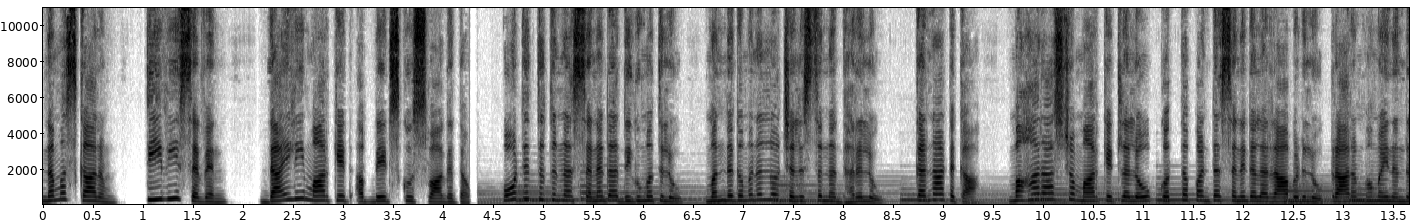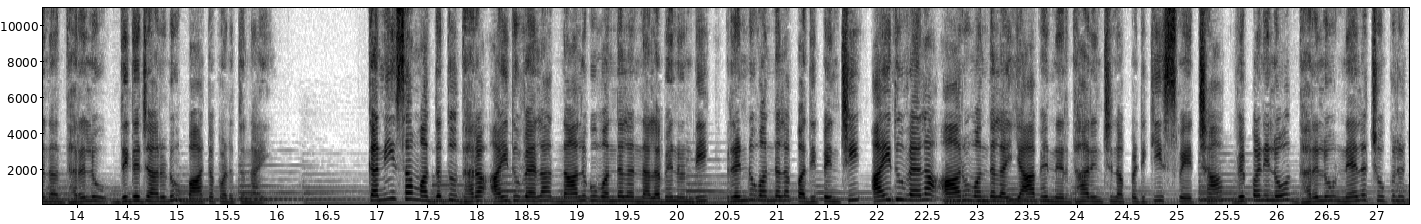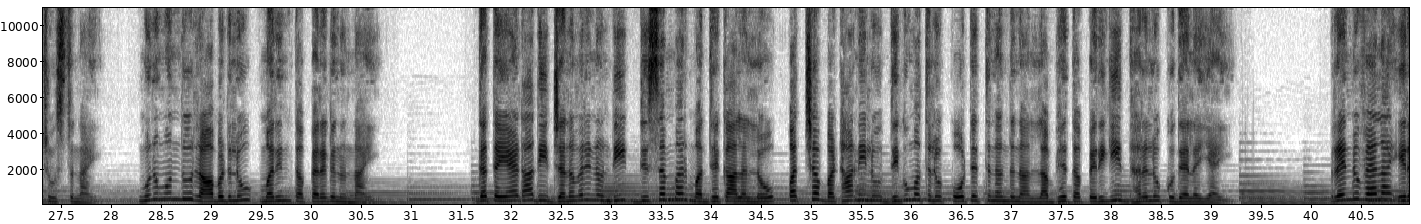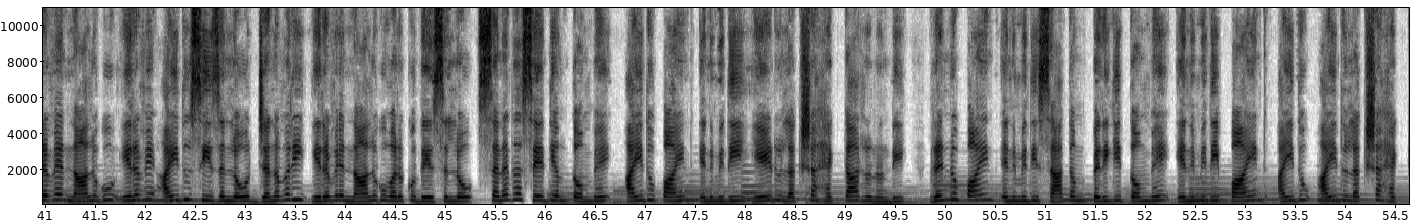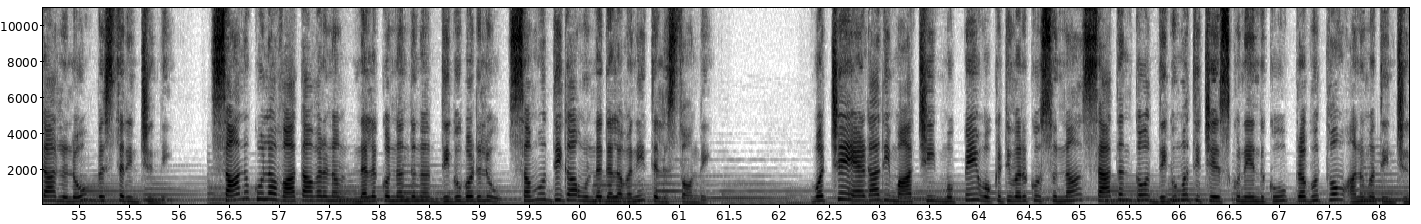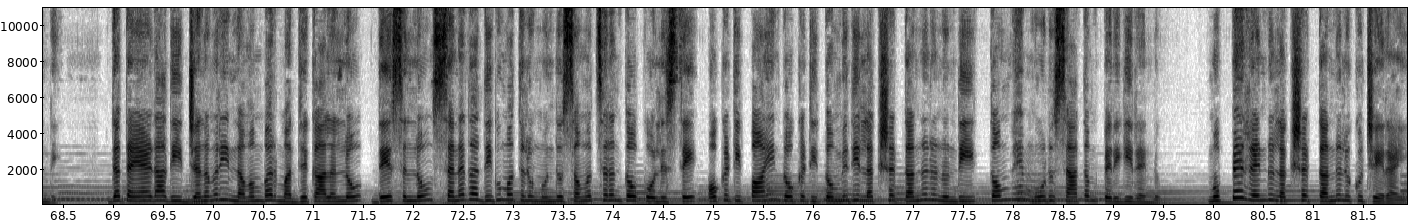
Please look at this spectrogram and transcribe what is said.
నమస్కారం. TV seven daily market అప్డేట్స్కు స్వాగతం. పోటెత్తుతున్న శనగ దిగుమతులు మందగమనంలో చలిస్తున్న ధరలు. కర్ణాటక మహారాష్ట్ర మార్కెట్లలో కొత్త పంట శనగల రాబడులు ప్రారంభమైనందున ధరలు దిగజారుడు బాటపడుతున్నాయి కనీస మద్దతు ధర ఐదు వేల నాలుగు వందల నలభై నుండి రెండు వందల పది పెంచి ఐదు వేల ఆరు వందల యాభై నిర్ధారించినప్పటికీ స్వేచ్ఛ విపణిలో ధరలు నేలచూపులు చూస్తున్నాయి. మునుముందు రాబడులు మరింత పెరగనున్నాయి. గత ఏడాది జనవరి నుండి డిసెంబర్ మధ్యకాలంలో పచ్చ బఠానీలు దిగుమతులు పోటెత్తినందున లభ్యత పెరిగి ధరలు కుదేలయ్యాయి. రెండు వేల ఇరవై నాలుగు ఇరవై ఐదు సీజన్లో జనవరి ఇరవై నాలుగు వరకు దేశంలో శనగ సేద్యం తొంభై ఐదు పాయింట్ ఎనిమిది ఏడు లక్ష హెక్టార్లు నుండి రెండు పాయింట్ ఎనిమిది శాతం పెరిగి తొంభై ఎనిమిది పాయింట్ ఐదు ఐదు లక్ష హెక్టార్లులో విస్తరించింది. సానుకూల వాతావరణం నెలకొన్నందున దిగుబడులు సమృద్ధిగా ఉండగలవని తెలుస్తోంది. వచ్చే ఏడాది మార్చి ముప్పై ఒకటి వరకు సున్నా శాతంతో దిగుమతి చేసుకునేందుకు ప్రభుత్వం అనుమతించింది. గత ఏడాది జనవరి నవంబర్ మధ్యకాలంలో దేశంలో శనగ దిగుమతులు ముందు సంవత్సరంతో పోలిస్తే ఒకటి పాయింట్ ఒకటి తొమ్మిది లక్ష టన్నుల నుండి తొంభై మూడు శాతం పెరిగి రెండు ముప్పై రెండు లక్ష టన్నులకు చేరాయి.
